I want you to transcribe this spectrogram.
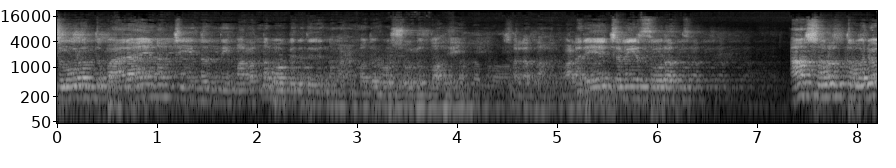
സൂറത്ത് പാരായണം ചെയ്യുന്നത് നീ മറന്നു പോകരുത് എന്ന് മുഹമ്മദ് റസൂൽ വളരെ ചെറിയ സൂറത്ത്. ആ സൂറത്ത് ഓരോ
